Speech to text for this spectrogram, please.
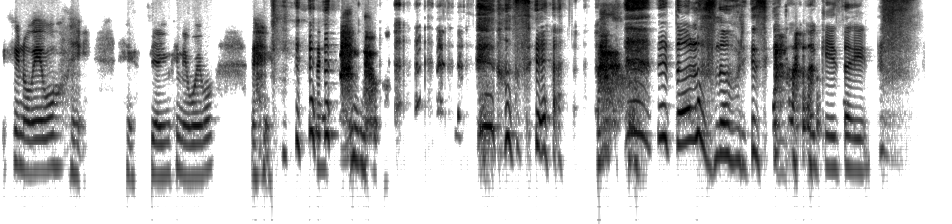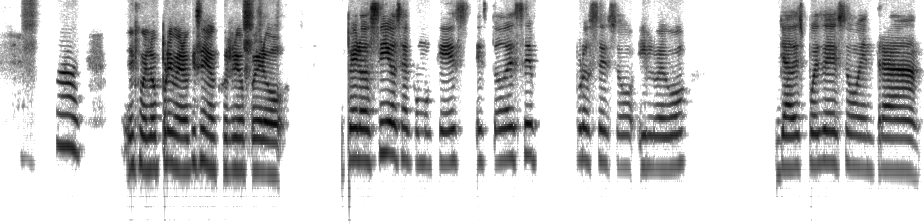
Genovevo, si hay un Genovevo, o sea, de todos los nombres. ok, está bien. Y fue lo primero que se me ocurrió, pero, pero sí, o sea, como que es, es todo ese proceso y luego ya después de eso entra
